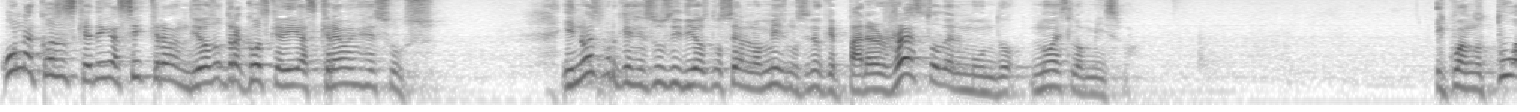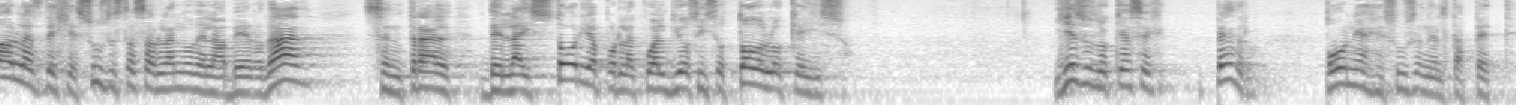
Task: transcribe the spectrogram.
Una cosa es que digas, sí, creo en Dios, otra cosa es que digas, creo en Jesús. Y no es porque Jesús y Dios no sean lo mismo, sino que para el resto del mundo no es lo mismo. Y cuando tú hablas de Jesús, estás hablando de la verdad central, de la historia por la cual Dios hizo todo lo que hizo. Y eso es lo que hace Pedro, pone a Jesús en el tapete.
